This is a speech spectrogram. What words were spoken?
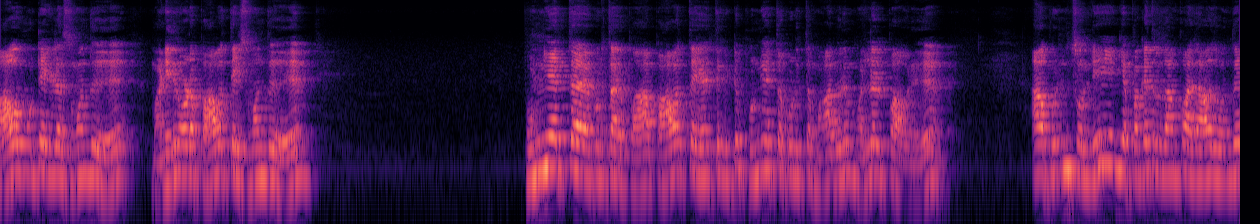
பாவ மூட்டைகளை சுமந்து மனிதனோட பாவத்தை சுமந்து புண்ணியத்தை கொடுத்தாருப்பா. பாவத்தை ஏற்றுக்கிட்டு புண்ணியத்தை கொடுத்த மாபெரும் வள்ளல்பா அவர். அப்படின்னு சொல்லி இங்கே பக்கத்தில் தான்ப்பா அதாவது வந்து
